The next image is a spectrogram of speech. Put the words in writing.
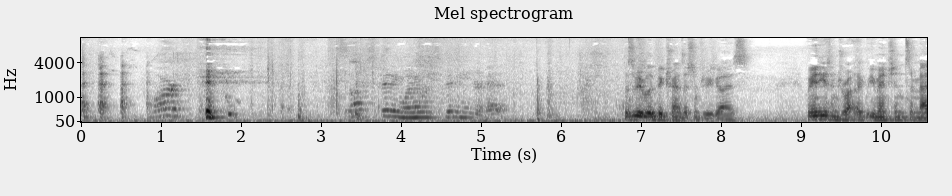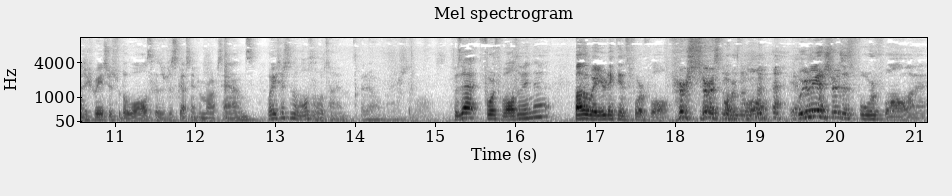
Mark, stop spinning whatever's spinning in your head. This would be a really big transition for you guys. We need to get some dry, like you mentioned, some magic erasers for the walls because they're disgusting from Mark's hands. Why are you touching the walls all the time? I don't. Where's the walls. Was that fourth wall doing that? By the way, you're nickname's fourth wall. For sure, it's fourth wall. We're gonna get a shirt that says fourth wall on it.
